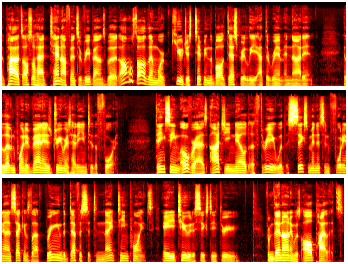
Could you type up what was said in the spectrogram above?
The Pilots also had 10 offensive rebounds, but almost all of them were Q just tipping the ball desperately at the rim and not in. 11 point advantage, Dreamers heading into the fourth. Things seem over as Aji nailed a three with 6 minutes and 49 seconds left, bringing the deficit to 19 points, 82 to 63. From then on, it was all pilots.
